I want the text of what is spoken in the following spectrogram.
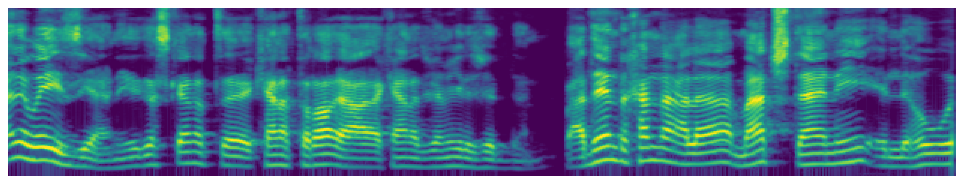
anyways يعني بس كانت كانت رائعة كانت جميلة جدا. بعدين دخلنا على ماتش تاني اللي هو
